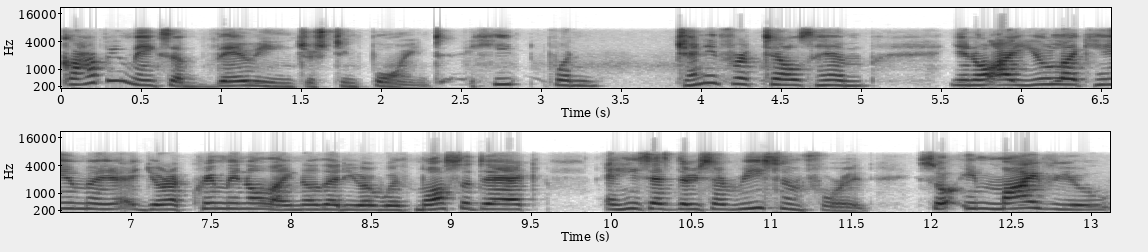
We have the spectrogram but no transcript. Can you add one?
garvey makes a very interesting point. He when jennifer tells him you know are you like him? Uh, you're a criminal. I know that you're with mossadegh. And he says there's a reason for it. So in my view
